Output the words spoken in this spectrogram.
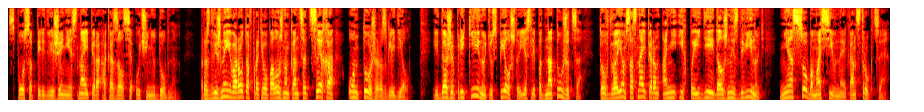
Способ передвижения снайпера оказался очень удобным. Раздвижные ворота в противоположном конце цеха он тоже разглядел. И даже прикинуть успел, что если поднатужиться, то вдвоем со снайпером они их, по идее, должны сдвинуть. Не особо массивная конструкция.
